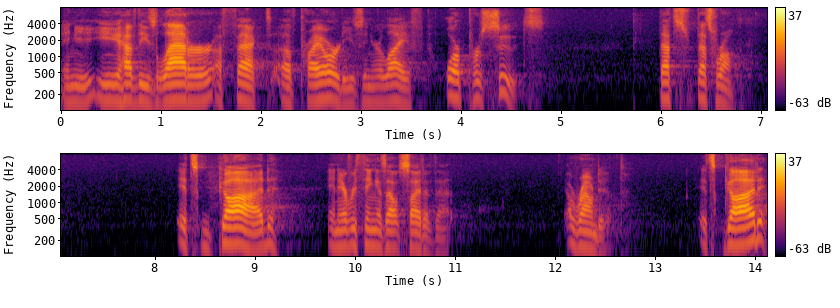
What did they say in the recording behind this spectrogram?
And you, you have these ladder effect of priorities in your life or pursuits. That's, that's wrong. It's God, and everything is outside of that, around it. It's God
